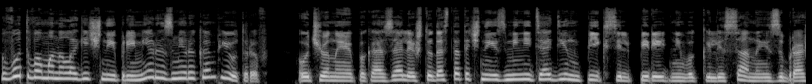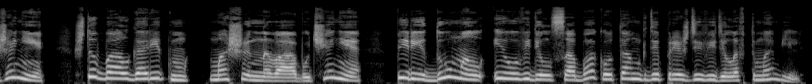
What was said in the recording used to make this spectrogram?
Вот вам аналогичный пример из мира компьютеров. Ученые показали, что достаточно изменить один пиксель переднего колеса на изображении, чтобы алгоритм машинного обучения передумал и увидел собаку там, где прежде видел автомобиль.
